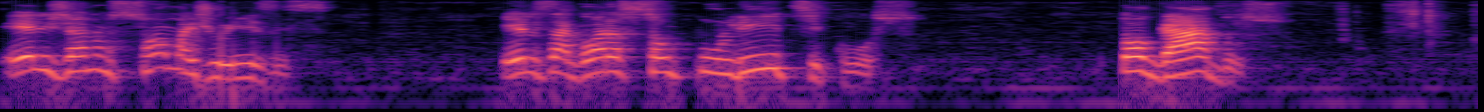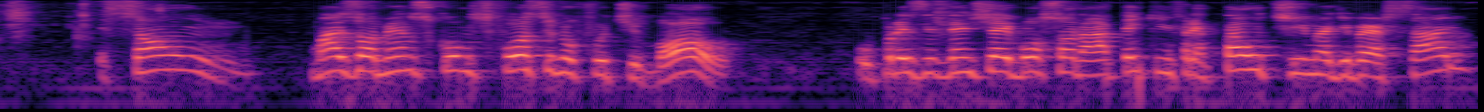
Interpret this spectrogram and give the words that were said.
Eles já não são mais juízes. Eles agora são políticos togados. São mais ou menos como se fosse no futebol. O presidente Jair Bolsonaro tem que enfrentar o time adversário,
